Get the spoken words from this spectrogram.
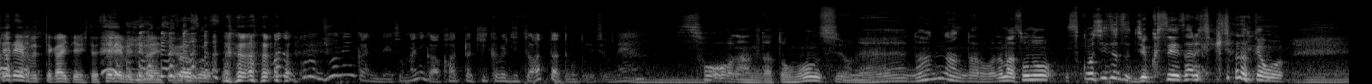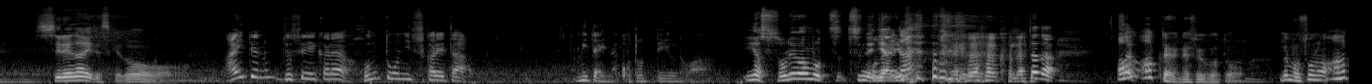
セレブって書いてる人セレブじゃないですよねそうそうそう。まあでもこの10年間でそう何か変わったきっかけが実はあったってことですよねそうなんだと思うんですよね。何なんだろうな。まあその少しずつ熟成されてきたのかもしれないですけど。相手の女性から本当に好かれたみたいなことっていうのはいやそれはもうつ常にあります。ただああったよねそういうこと、でもそのあっ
